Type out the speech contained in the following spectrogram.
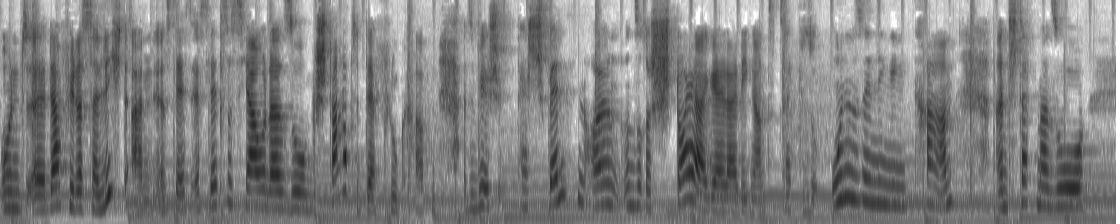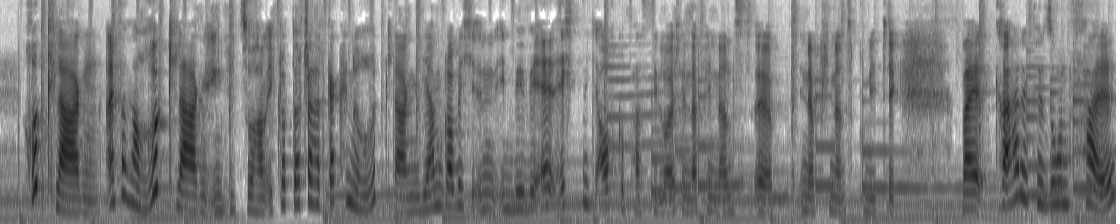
und äh, dafür, dass da Licht an ist. Der ist erst letztes Jahr oder so gestartet, der Flughafen. Also wir verschwenden euren, unsere Steuergelder die ganze Zeit für so unsinnigen Kram, anstatt mal so Rücklagen, einfach mal Rücklagen irgendwie zu haben. Ich glaube, Deutschland hat gar keine Rücklagen. Die haben, glaube ich, in, in BWL echt nicht aufgepasst, die Leute in der, Finanz, äh, in der Finanzpolitik. Weil gerade für so einen Fall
